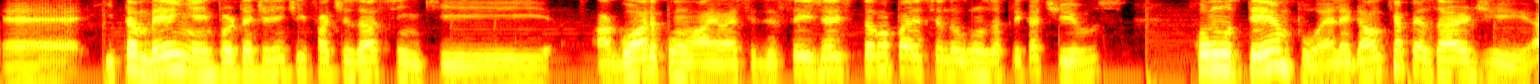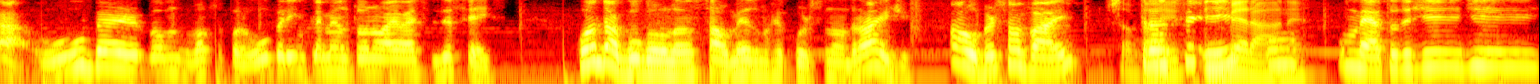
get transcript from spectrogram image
É, e também é importante a gente enfatizar assim que agora com o iOS 16 já estão aparecendo alguns aplicativos. Com o tempo, é legal que apesar de ah, o Uber, vamos, vamos supor, o Uber implementou no iOS 16. Quando a Google lançar o mesmo recurso no Android, a Uber só vai só transferir vai liberar, o, né? o, método de, de,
